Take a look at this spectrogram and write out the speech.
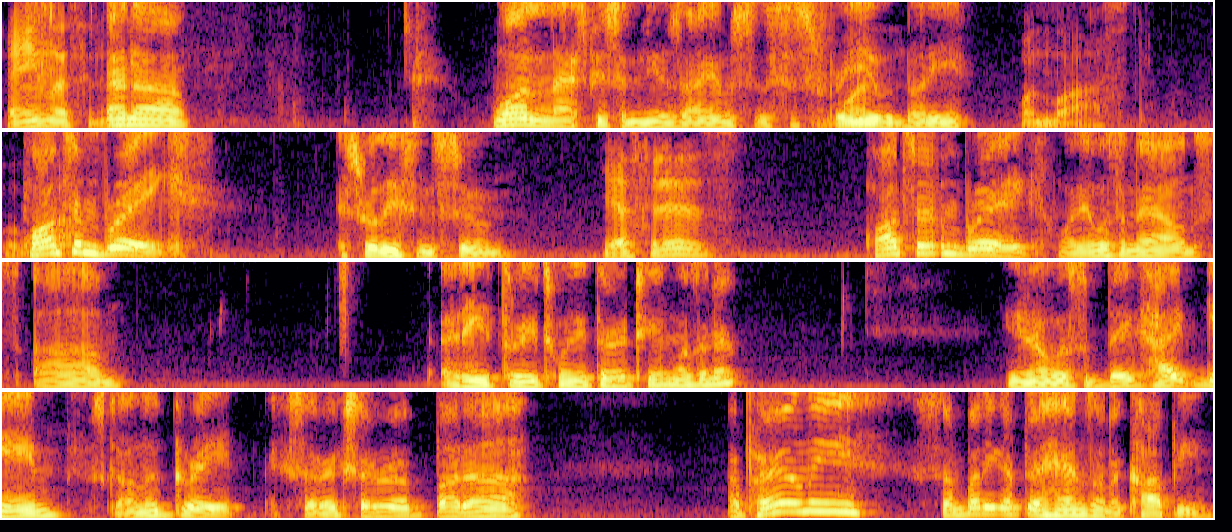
They ain't listening. And uh, one last piece of news, I am. This is for you, buddy. One last. One Quantum last. Break is releasing soon. Yes, it is. Quantum Break, when it was announced um, at E E3 2013, wasn't it? You know, it was a big hype game. It's gonna look great, et cetera, et cetera. But uh, apparently, somebody got their hands on a copy,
